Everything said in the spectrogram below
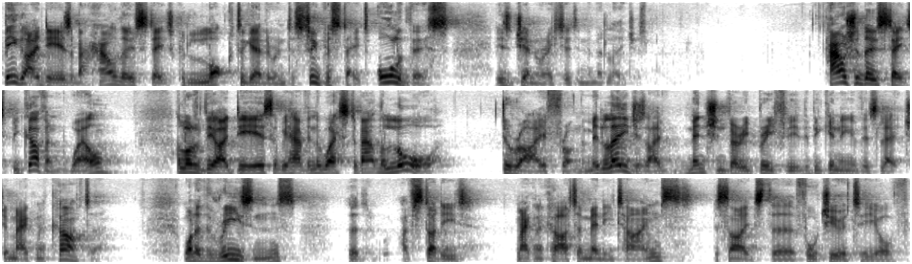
big ideas about how those states could lock together into superstates, all of this is generated in the Middle Ages. How should those states be governed? Well, a lot of the ideas that we have in the West about the law derive from the Middle Ages. I mentioned very briefly at the beginning of this lecture Magna Carta. One of the reasons that I've studied Magna Carta many times, besides the fortuity of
